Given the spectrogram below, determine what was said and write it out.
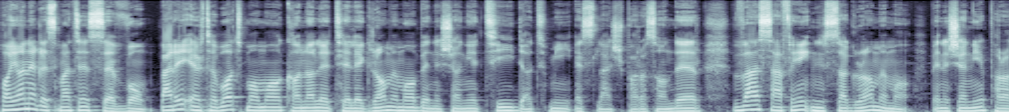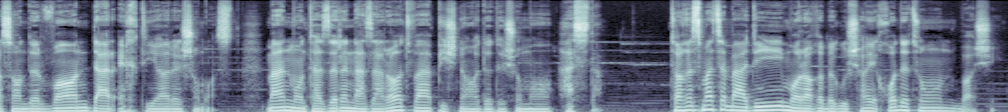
پایان قسمت سوم. برای ارتباط با ما کانال تلگرام ما به نشانی t.me پاراساندر و صفحه اینستاگرام ما به نشانی پاراساندروان در اختیار شماست. من منتظر نظرات و پیشنهادات شما هستم. تا قسمت بعدی مراقب گوش خودتون باشید.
